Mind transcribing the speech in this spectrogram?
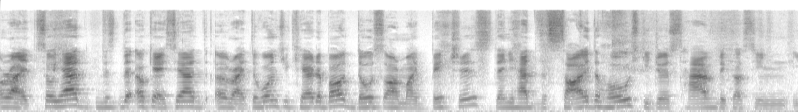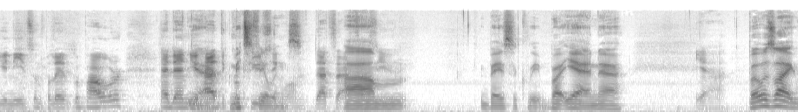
All right, so you had this. The, okay, so you had all right. The ones you cared about, those are my bitches. Then you had the side host you just have because you you need some political power, and then you Yeah, had the mixed confusing one. That's that's um, basically, but yeah, no. Yeah. But it was like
